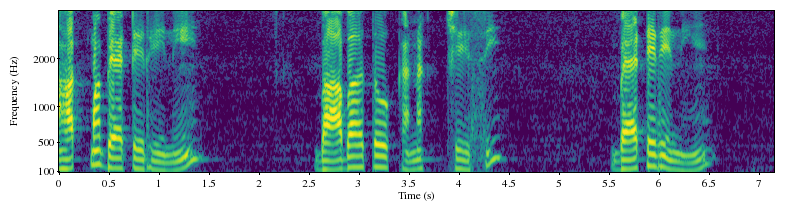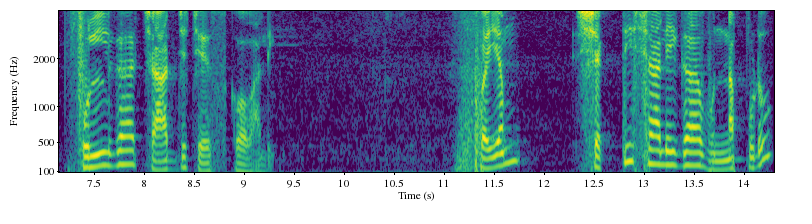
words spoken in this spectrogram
ఆత్మ బ్యాటరీని బాబాతో కనెక్ట్ చేసి బ్యాటరీని ఫుల్గా ఛార్జ్ చేసుకోవాలి. స్వయం శక్తిశాలిగా ఉన్నప్పుడు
